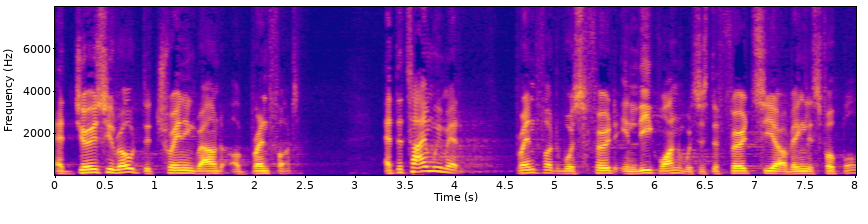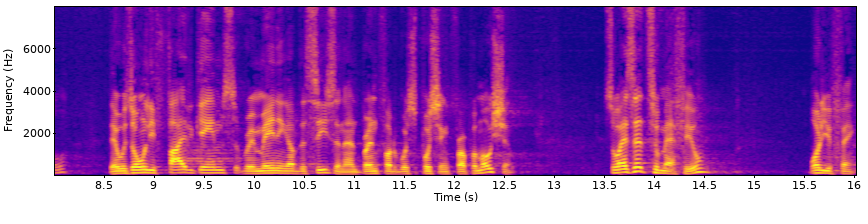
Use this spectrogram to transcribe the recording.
at Jersey Road, the training ground of Brentford. At the time we met, Brentford was third in League One, which is the third tier of English football. There was only five games remaining of the season, and Brentford was pushing for promotion. So I said to Matthew, What do you think?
